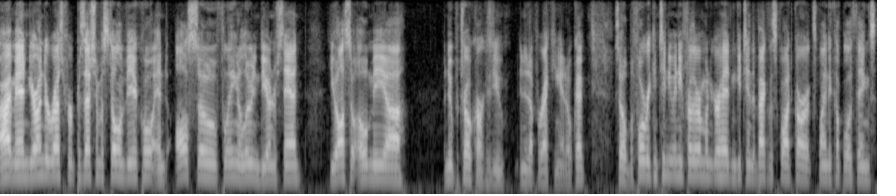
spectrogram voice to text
Alright, man, you're under arrest for possession of a stolen vehicle and also fleeing and eluding. Do you understand? You also owe me uh, a new patrol car because you ended up wrecking it, okay? So before we continue any further, I'm going to go ahead and get you in the back of the squad car, explain a couple of things.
